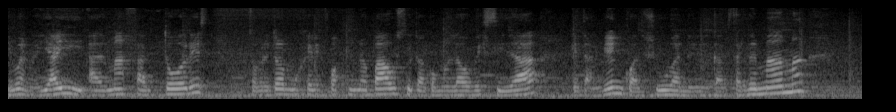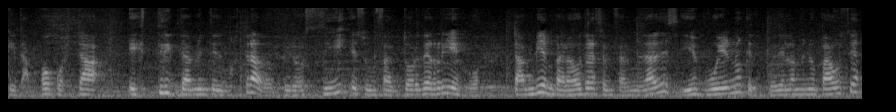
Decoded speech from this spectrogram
Y bueno, y hay además factores, sobre todo en mujeres postmenopáusicas como la obesidad, que también coadyuvan en el cáncer de mama, que tampoco está estrictamente demostrado, pero sí es un factor de riesgo también para otras enfermedades y es bueno que después de la menopausia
